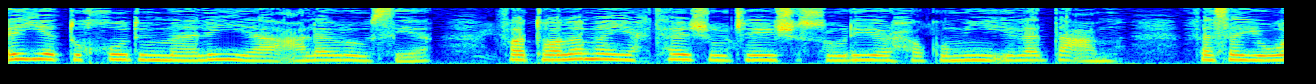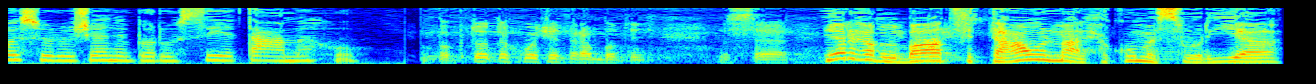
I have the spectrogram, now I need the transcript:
أي خطوة مالية على روسيا فطالما يحتاج الجيش السوري الحكومي إلى الدعم فسيواصل الجانب الروسي دعمه. يرغب البعض في التعاون مع الحكومة السورية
